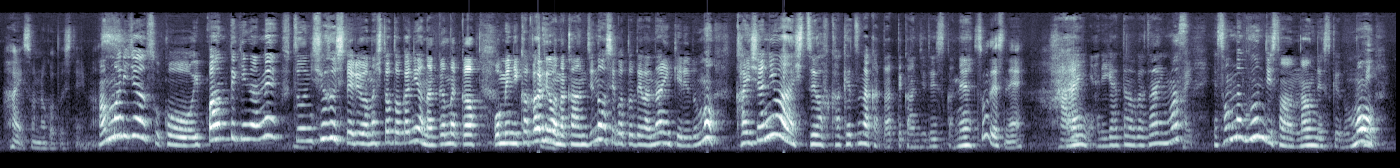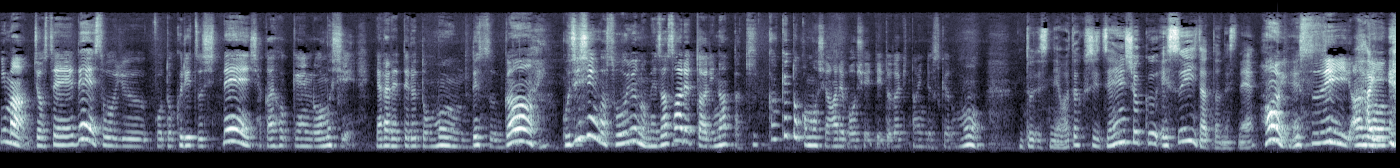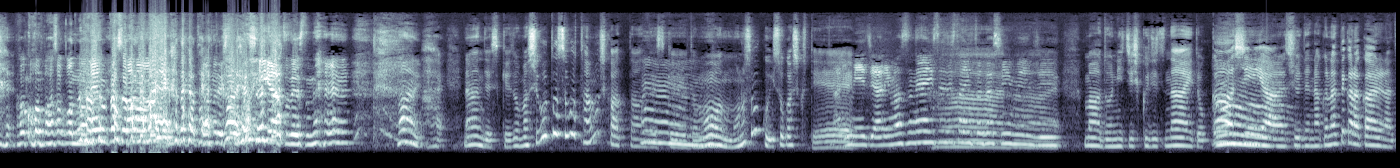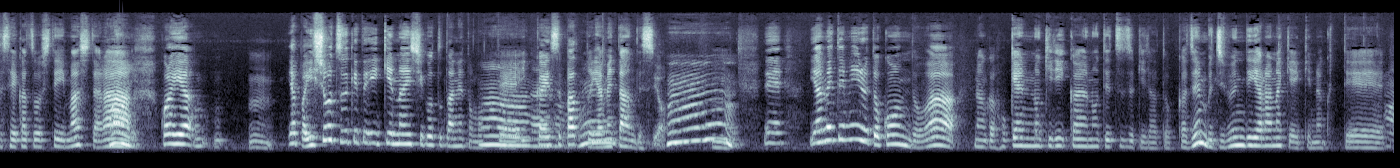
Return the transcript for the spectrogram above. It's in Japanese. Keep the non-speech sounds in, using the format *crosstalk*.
はいそんなことしています。あんまりじゃあそこう一般的なね普通に主婦してるような人とかにはなかなかお目にかかるような感じのお仕事ではないけれども会社には必要不可欠な方って感じですかねそうですね。はい、ありがとうございます、はい。えそんな郡司さんなんですけども、はい。今女性でそういうこう独立して社会保険労務士やられてると思うんですが、ご自身がそういうのを目指されたりなったきっかけとかもしあれば教えていただきたいんですけども。えっとですね、私前職 SE だったんですね。はい、SE、あの、はい。ここパソコンのね、*laughs* パソコンの前でカタカタやってるやつですね。はい。はい、なんですけど、まあ、仕事すごい楽しかったんですけれども、ものすごく忙しくイて。メージありますね、伊勢さん忙しいイメーはいジ。まあ土日祝日ないとか、うん深夜終電なくなってから帰るなんて生活をしていましたら、はいこれや、うん、やっぱ一生続けていけない仕事だねと思ってうん一回スパッと辞めたんですよ。うーん。で辞めてみると今度はなんか保険の切り替えの手続きだとか全部自分でやらなきゃいけなくて。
